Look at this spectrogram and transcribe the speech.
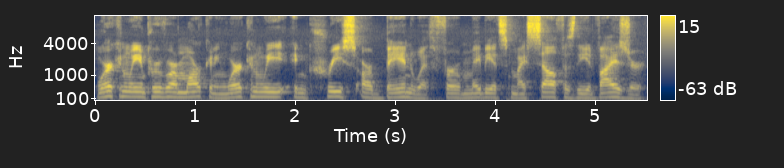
Where can we improve our marketing? Where can we increase our bandwidth for maybe it's myself as the advisor,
